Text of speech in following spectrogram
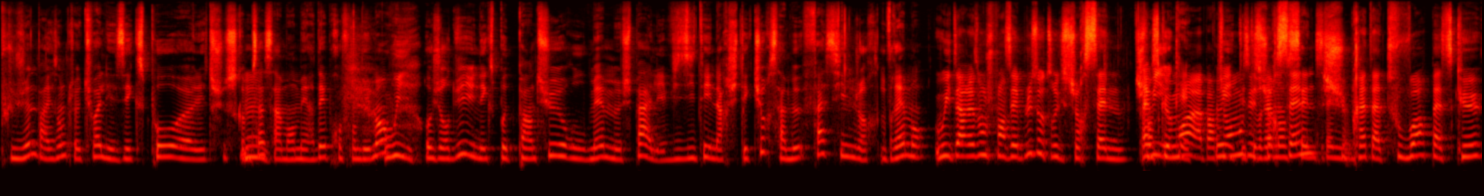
plus jeune, par exemple, tu vois, les expos, euh, les choses comme Mm. ça, ça m'emmerdait profondément. Oui. Aujourd'hui, une expo de peinture ou même, je sais pas, aller visiter une architecture, ça me fascine, genre, vraiment. Oui, t'as raison, je pensais plus au truc sur scène. Je Ah pense oui, que moi, à partir Oui, du moment où c'est sur scène, scène, je suis prête à tout voir parce que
